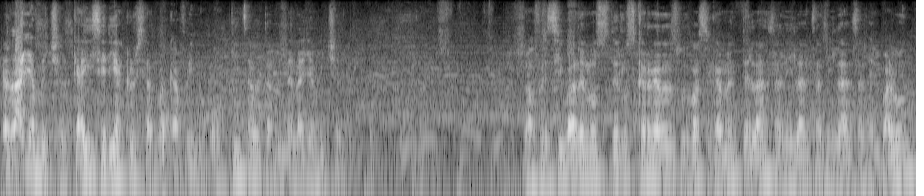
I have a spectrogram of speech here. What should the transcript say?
Elijah Mitchell, que ahí sería Christian McCaffrey, ¿no? O quién sabe también Elijah Mitchell. La ofensiva de los, de los cargadores, pues básicamente lanzan y lanzan y lanzan el balón.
